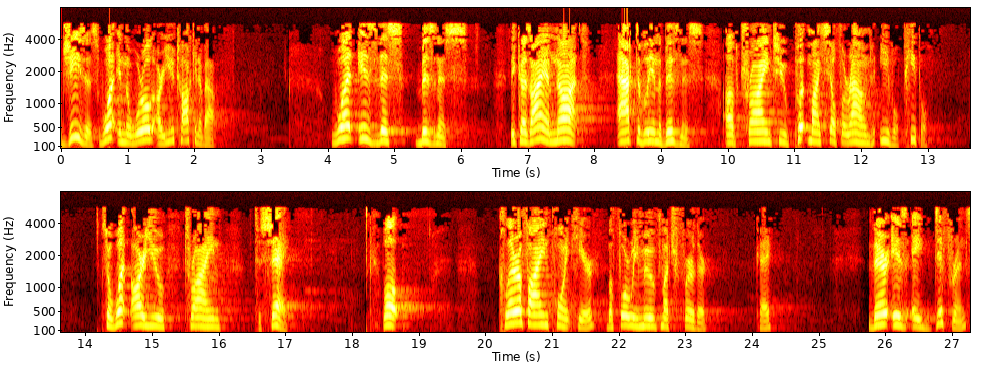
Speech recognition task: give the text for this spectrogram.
Jesus, what in the world are you talking about? What is this business? Because I am not actively in the business of trying to put myself around evil people. So what are you trying to say? Well, clarifying point here before we move much further. Okay? There is a difference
